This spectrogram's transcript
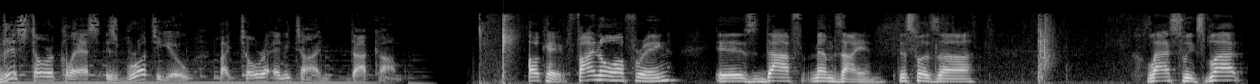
This Torah class is brought to you by TorahAnytime.com. Okay, final offering is Daf Mem Zayin. This was uh, last week's blot,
